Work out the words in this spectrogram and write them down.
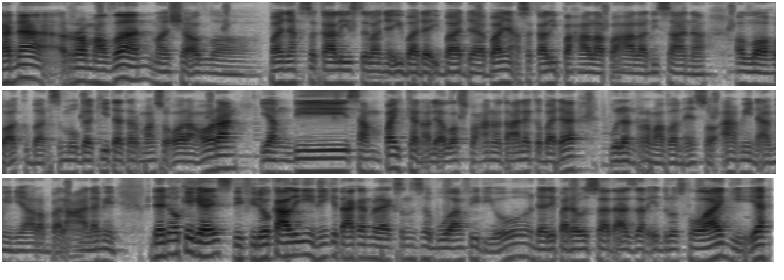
Karena Ramadan Masya Allah Banyak sekali istilahnya ibadah-ibadah Banyak sekali pahala-pahala di sana. Allahu Akbar. Semoga kita termasuk orang-orang Yang disampaikan oleh Allah Subhanahu Wa Taala kepada bulan Ramadan esok. Amin amin ya rabbal alamin. Dan oke okay guys Di video kali ini kita akan mereaction sebuah video Daripada Ustadz Azhar Idrus lagi ya.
